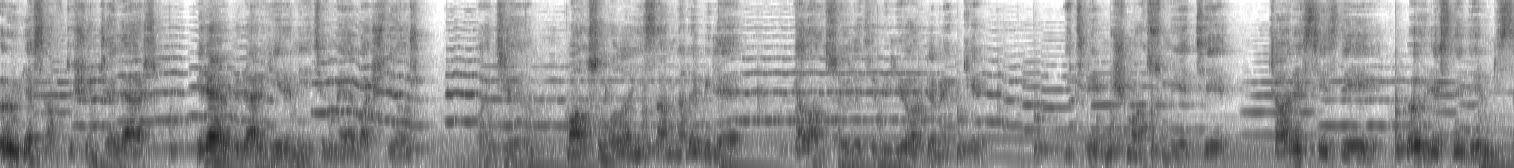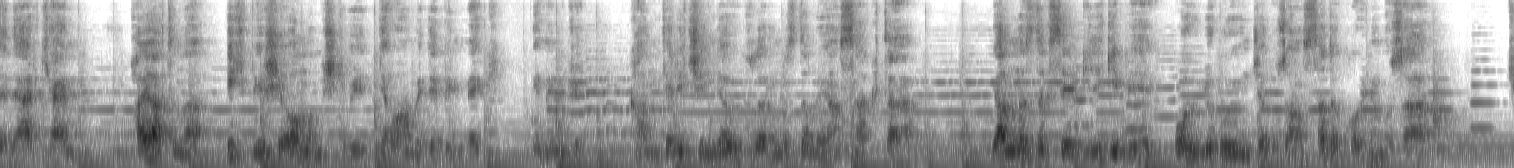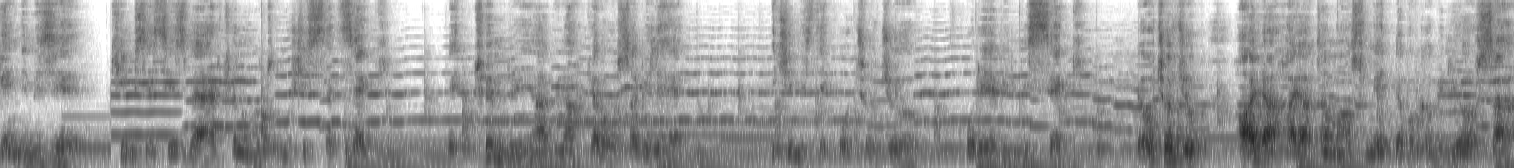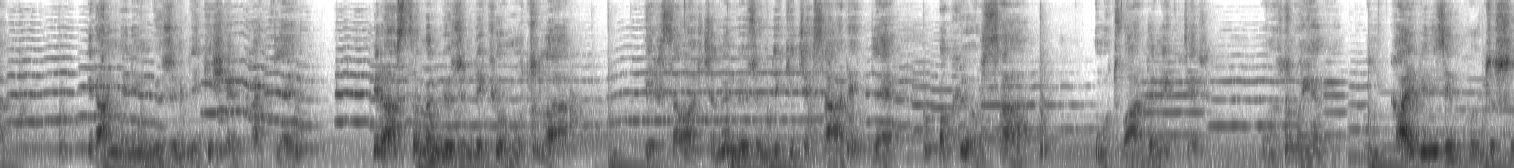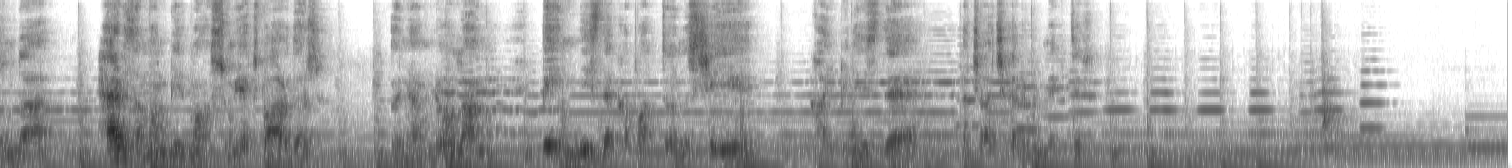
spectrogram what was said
öyle saf düşünceler birer birer yerini yitirmeye başlıyor. Acı, masum olan insanlara bile yalan söyletebiliyor demek ki. Yitirilmiş masumiyeti, çaresizliği böylesine derin hissederken hayatına hiçbir şey olmamış gibi devam edebilmek ne mümkün. Kan ter içinde uykularımızdan uyansak da yalnızlık sevgili gibi boylu boyunca uzansa da koynumuza kendimizi kimsesiz ve erken unutulmuş hissetsek ve tüm dünya günahkar olsa bile içimizdeki o çocuğu koruyabilmişsek ve o çocuk hala hayata masumiyetle bakabiliyorsa bir annenin gözündeki şefkatle, bir hastanın gözündeki umutla, bir savaşçının gözündeki cesaretle bakıyorsa umut var demektir. Unutmayın, kalbinizin kuytusunda her zaman bir masumiyet vardır. Önemli olan beyninizle kapattığınız şeyi kalbinizle açığa çıkarabilmektir.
